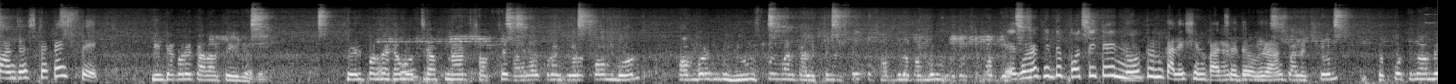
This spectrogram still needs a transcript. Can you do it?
পঞ্চাশ টাকায় সেট তিনটা করে কালার পেয়ে যাবেন। এরপর দেখাবো হচ্ছে আপনার সবচেয়ে ভাইরাল করে যেগুলো কম্বল। কম্বল কিন্তু হিউজ পরিমাণ কালেকশন আছে তো সবগুলো কম্বল এগুলো কিন্তু প্রত্যেকটাই নতুন কালেকশন পাচ্ছ তোমরা। কালেকশন তো প্রথমে আমরা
